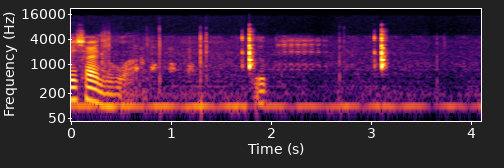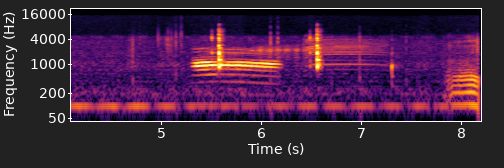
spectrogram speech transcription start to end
ไม่ใช่หนูหว่าตึ๊บเอ้ย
